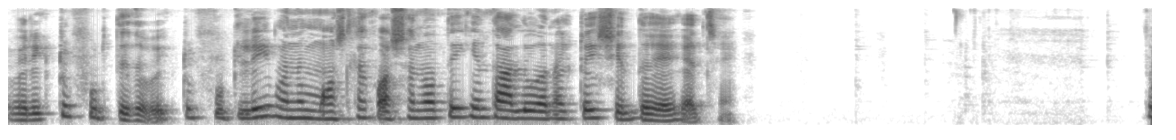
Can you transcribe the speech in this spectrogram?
এবার একটু ফুটতে দেবো। একটু ফুটলেই মানে মশলা কষানোতেই কিন্তু আলু অনেকটাই সেদ্ধ হয়ে গেছে। তো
